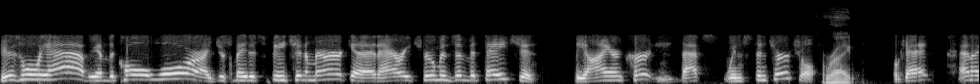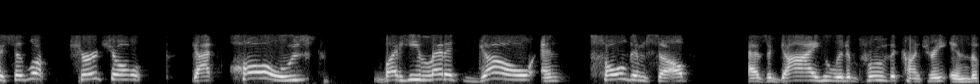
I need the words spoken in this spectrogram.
Here's what we have. We have the Cold War. I just made a speech in America at Harry Truman's invitation. The Iron Curtain. That's Winston Churchill. Right. Okay? And I said, look, Churchill got hosed, but he let it go and sold himself as a guy who would improve the country in the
